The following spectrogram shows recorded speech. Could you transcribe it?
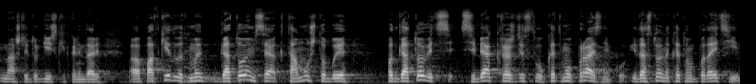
наш литургический календарь подкидывает, мы готовимся к тому, чтобы подготовить себя к Рождеству, к этому празднику и достойно к этому подойти.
